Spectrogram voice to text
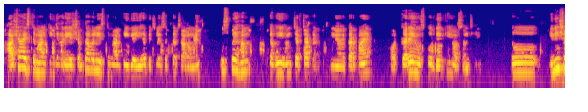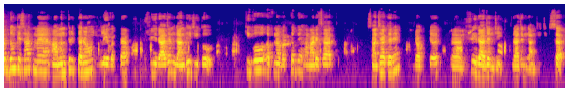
भाषा इस्तेमाल की जा रही है, शब्दावली इस्तेमाल की गई है पिछले सत्तर सालों में, उस पर हम कभी हम चर्चा कर कर पाए और करें, उसको देखें और समझें। तो इन्हीं शब्दों के साथ मैं आमंत्रित कर रहा हूँ अगले वक्ता, श्री राजन गांधी जी को, कि वो अपना वक्तव्य हमारे साथ साझा करें। Doctor Shri Rajan ji, Rajan Gandhi ji, sir.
